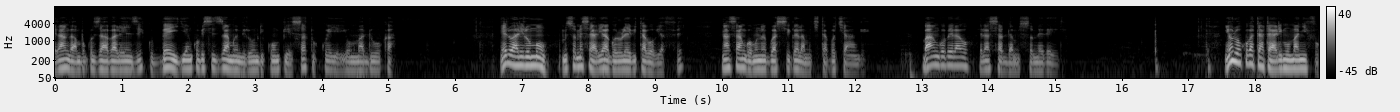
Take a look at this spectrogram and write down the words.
era nga mbuguza abalenzi ku bbeeyi gye nkubisizzaamu emirundi kumpi esatu ku eyo ey'omu maduuka. Naye lwali lumu omusomesa yali agolola ebitabo byaffe n'asanga omunwe gwa ssigala mu kitabo kyange. Bangoberawo era sadda mu ssomero eryo. Naye olw'okuba taata yali mumanyifu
